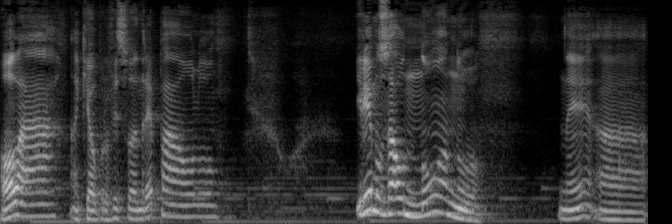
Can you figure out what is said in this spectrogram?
Olá, aqui é o professor André Paulo. Iremos ao nono, né, a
